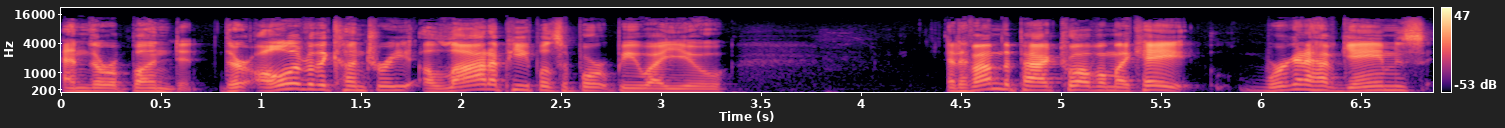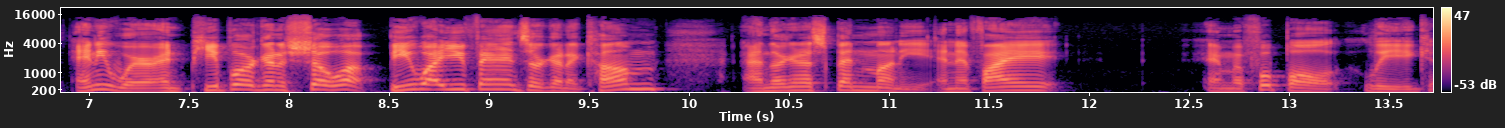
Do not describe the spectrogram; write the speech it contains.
and they're abundant. They're all over the country. A lot of people support BYU. And if I'm the Pac 12, I'm like, hey, we're going to have games anywhere and people are going to show up. BYU fans are going to come and they're going to spend money. And if I am a football league,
